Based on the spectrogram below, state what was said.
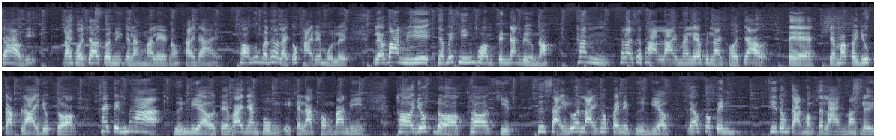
เจ้านี่ลายขอเจ้าตัวนี้กำลังมาแรงเนาะขายได้ทอขึ้นมาเท่าไหร่ก็ขายได้หมดเลย แล้วบ้านนี้จะไม่ทิ้งความเป็นดั้งเดิมเนาะท่านพระราชทานลายมาแล้วเป็นลายขอเจ้า แต่จะมาประยุกต์กับลายยกดอก ให้เป็นผ้าผืนเดียว แต่ว่ายังคงเอกลักษณ์ของบ้านนี้ ทอยกดอกทอขีดคือใส่ลวดลายเข้าไปในผืนเดียว แล้วก็เป็นที่ต้องการของตลาดมากเลย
